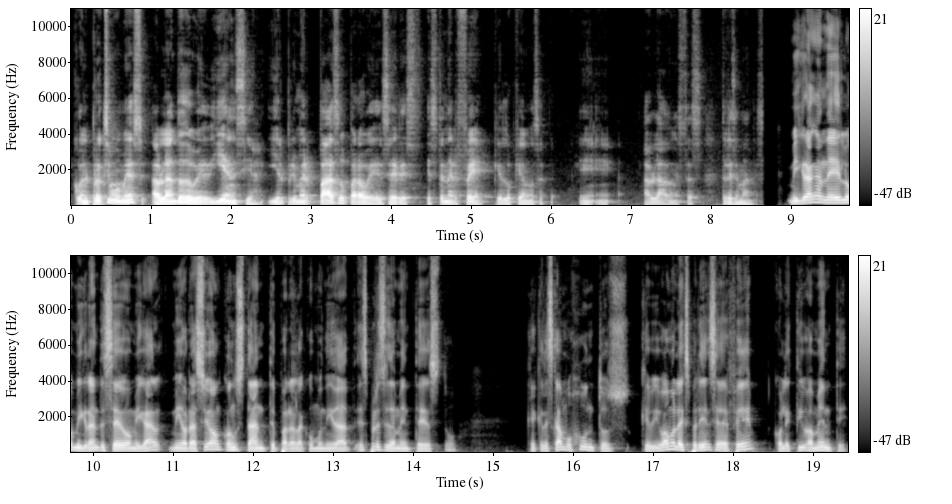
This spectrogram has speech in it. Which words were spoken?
con el próximo mes hablando de obediencia y el primer paso para obedecer es, tener fe, que es lo que hemos eh, hablado en estas tres semanas. Mi gran anhelo, mi gran deseo, mi oración constante para la comunidad es precisamente esto, que crezcamos juntos, que vivamos la experiencia de fe colectivamente,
